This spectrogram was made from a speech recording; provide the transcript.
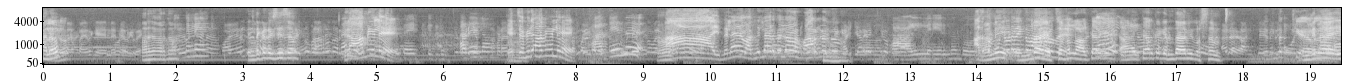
ഹലോ. പറഞ്ഞോ പറഞ്ഞോ. എന്തൊക്കെയുണ്ട് വിശേഷം? രാമിയല്ലേ? എച്ച് എഫ് രാമിയല്ലേ? ആ. ഇന്നലെ വന്നില്ലായിരുന്നല്ലോ രാമി എന്താ എച്ച് എഫ് ആൾക്കാർക്ക് ആൾക്കാർക്കൊക്കെ എന്താ പ്രശ്നം? എന്തിനാ ഈ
